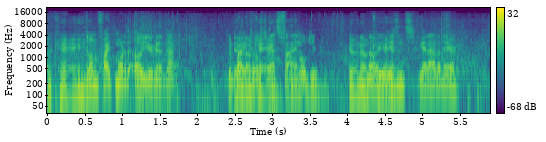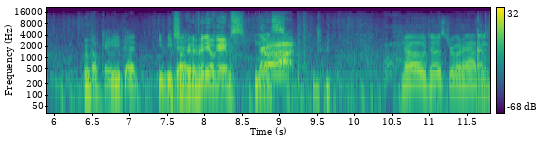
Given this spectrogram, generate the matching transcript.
Okay, don't fight more than. Oh, you're gonna die. Goodbye, Doing okay. Toaster. That's I fine. told you. doing okay. No, he isn't. Get out of there. Okay, he dead. He be So dead. good at video games. Nice. no, toaster. What happened?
